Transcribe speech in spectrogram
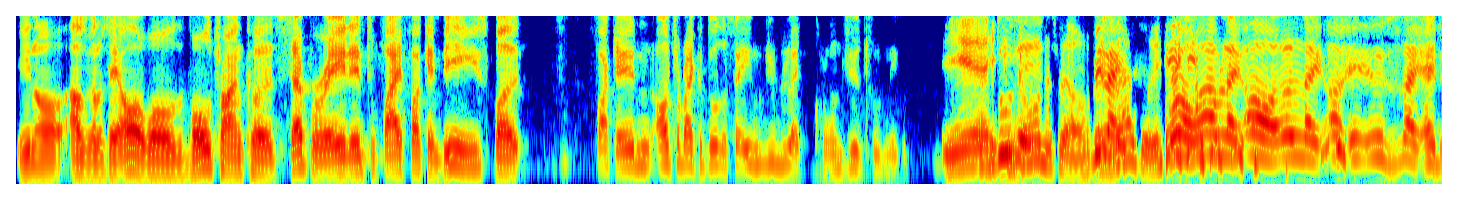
you know I was gonna say, oh well, Voltron could separate into five fucking bees, but fucking Ultraman could do the same. You like Kronjutsu, nigga. Yeah, Let's he do can this. himself. Be like, bro. I'm like, oh, I'm like, oh, it- it's like and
